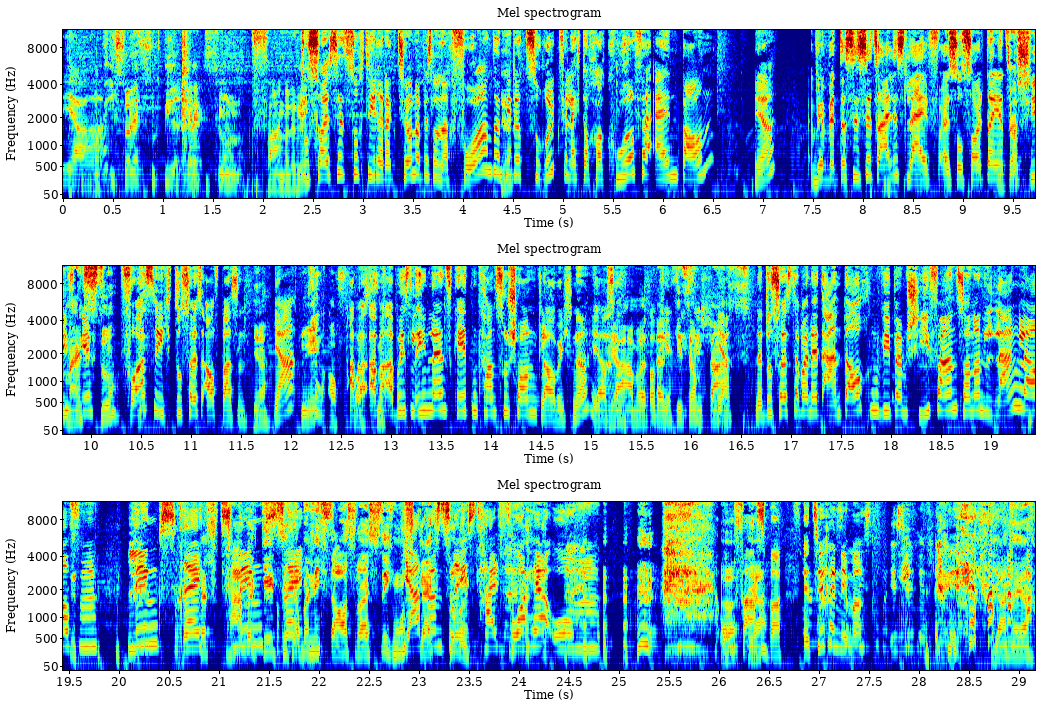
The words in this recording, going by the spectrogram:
Ja. Ich soll jetzt durch die Redaktion fahren, oder wie? Du sollst jetzt durch die Redaktion ein bisschen nach vor und dann Ja. wieder zurück, vielleicht auch eine Kurve einbauen. Ja? Wir- Das ist jetzt alles live, also sollte da jetzt was das schief meinst gehen. du? Vorsicht, du sollst aufpassen. Ja, ja? du eh aufpassen. Aber, aber ein bisschen Inlineskaten kannst du schon, glaube ich, ne? Ja, so. Ja, aber da okay. geht's um das. Ja. Na, du sollst aber nicht antauchen wie beim Skifahren, sondern langlaufen, links, Das rechts, Kabel links, geht rechts. sich aber nicht aus, weißt du? Ich muss ja, gleich dann zurück. drehst halt vorher um. Unfassbar. Jetzt sicher nicht mehr. Ja, naja.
